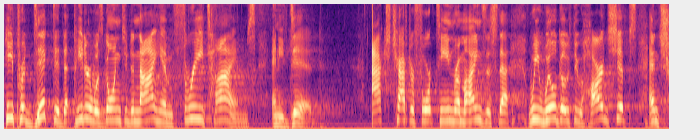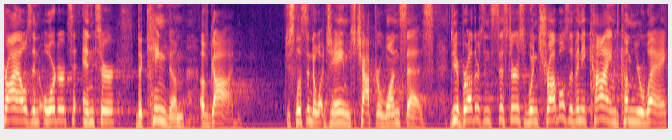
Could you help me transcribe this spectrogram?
He predicted that Peter was going to deny him three times, and he did. Acts chapter 14 reminds us that we will go through hardships and trials in order to enter the kingdom of God. Just listen to what James chapter 1 says. Dear brothers and sisters, when troubles of any kind come your way,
